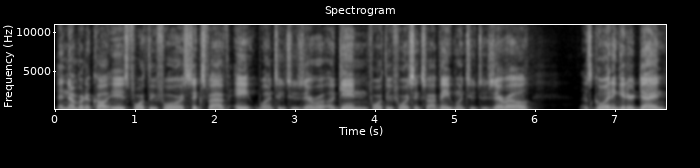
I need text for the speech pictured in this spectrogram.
The number to call is 434-658-1220. Again, 434-658-1220. Let's go ahead and get her done.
